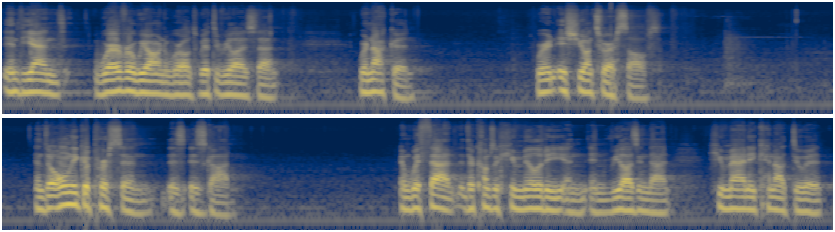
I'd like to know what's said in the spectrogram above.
in the end, wherever we are in the world, we have to realize that we're not good. We're an issue unto ourselves. And the only good person is, is God. And with that, there comes a humility in, in realizing that humanity cannot do it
